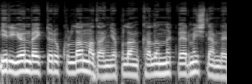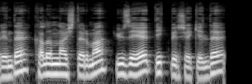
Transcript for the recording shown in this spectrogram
Bir yön vektörü kullanmadan yapılan kalınlık verme işlemlerinde kalınlaştırma yüzeye dik bir şekilde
